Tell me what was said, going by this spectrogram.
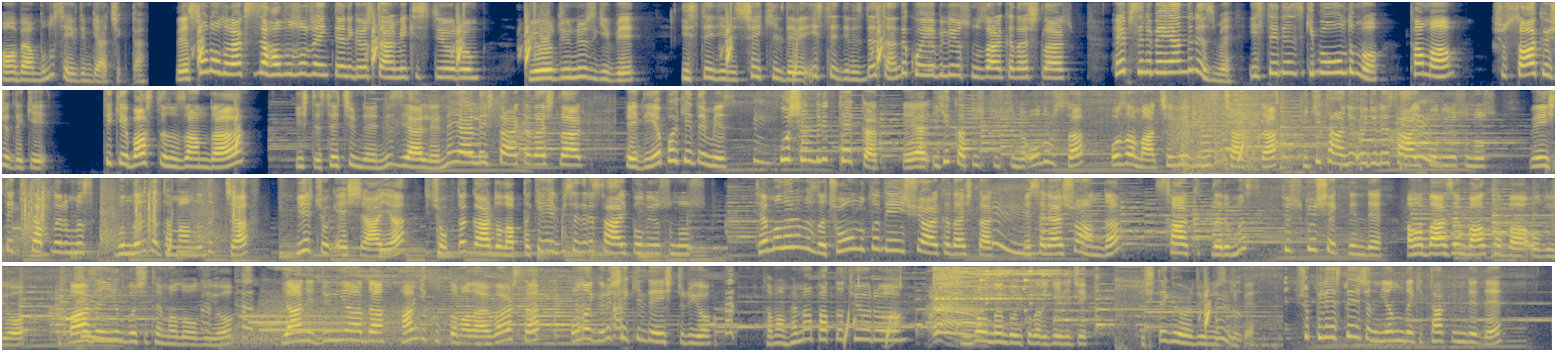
Ama ben bunu sevdim gerçekten. Ve son olarak size havuzun renklerini göstermek istiyorum. Gördüğünüz gibi istediğiniz şekilde ve istediğiniz desende koyabiliyorsunuz arkadaşlar. Hepsini beğendiniz mi? İstediğiniz gibi oldu mu? Tamam. Şu sağ köşedeki tike bastığınız anda işte seçimleriniz yerlerine yerleşti arkadaşlar. Hediye paketimiz. Bu şimdilik tek kat. Eğer iki kat üst üstüne olursa o zaman çevirdiğiniz çarkta iki tane ödüle sahip oluyorsunuz. Ve işte kitaplarımız bunları da tamamladıkça birçok eşyaya, birçok da gardolaptaki elbiselere sahip oluyorsunuz. Temalarımız da çoğunlukla değişiyor arkadaşlar. Mesela şu anda sarkıtlarımız püskül şeklinde ama bazen bal kabağı oluyor. Bazen yılbaşı temalı oluyor. Yani dünyada hangi kutlamalar varsa ona göre şekil değiştiriyor. Tamam hemen patlatıyorum. Şimdi onların da uykuları gelecek. İşte gördüğünüz gibi. Şu PlayStation'ın yanındaki takvimde de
